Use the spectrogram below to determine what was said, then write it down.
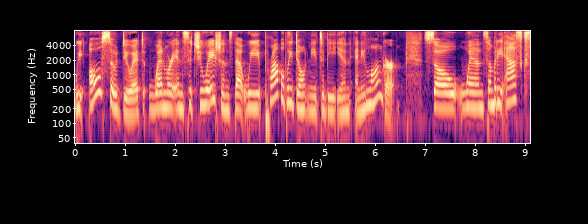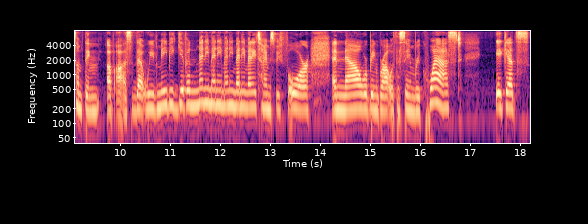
we also do it when we're in situations that we probably don't need to be in any longer. So, when somebody asks something of us that we've maybe given many, many, many, many, many times before, and now we're being brought with the same request, it gets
